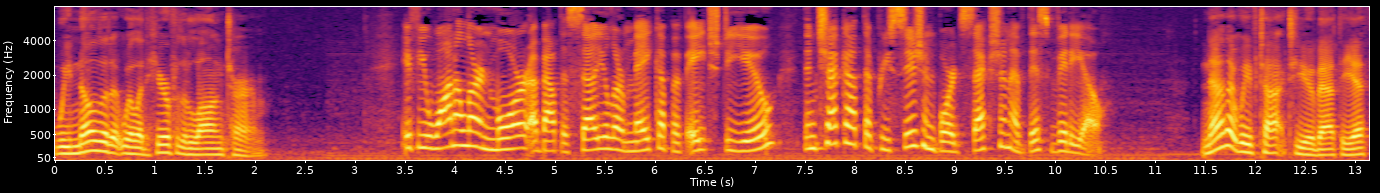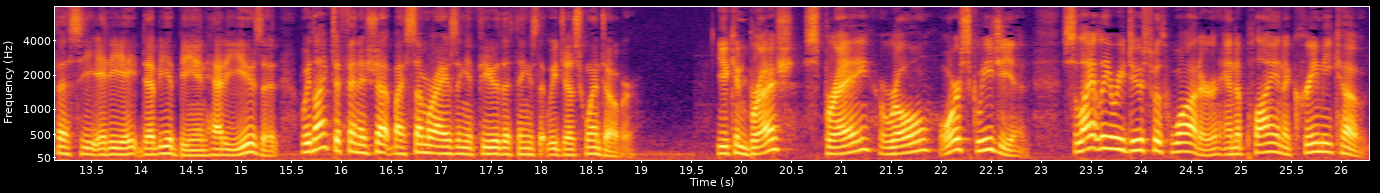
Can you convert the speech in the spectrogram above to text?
we know that it will adhere for the long term. If you want to learn more about the cellular makeup of HDU, then check out the precision board section of this video. Now that we've talked to you about the FSC 88WB and how to use it, we'd like to finish up by summarizing a few of the things that we just went over. You can brush, spray, roll, or squeegee it, slightly reduce with water, and apply in a creamy coat.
